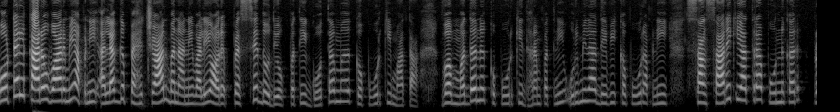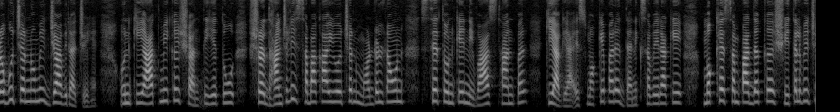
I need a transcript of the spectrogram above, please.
होटल कारोबार में अपनी अलग पहचान बनाने वाले और प्रसिद्ध उद्योगपति गौतम कपूर की माता व मदन कपूर की धर्मपत्नी उर्मिला देवी कपूर अपनी सांसारिक यात्रा पूर्ण कर प्रभु चरणों में जा विराजे हैं। उनकी आत्मिक शांति हेतु श्रद्धांजलि सभा का आयोजन मॉडल टाउन स्थित उनके निवास स्थान पर किया गया। इस मौके पर दैनिक सवेरा के मुख्य संपादक शीतल विज,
